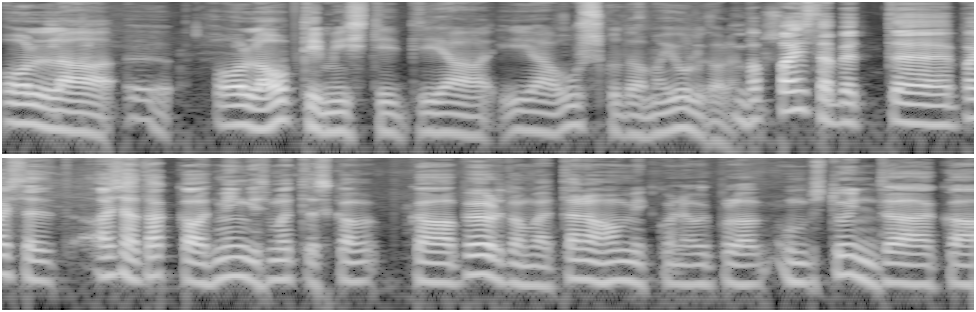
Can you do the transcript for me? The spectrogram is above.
olla, olla optimistid ja, ja uskuda oma julgeolekusse. paistab, et, paistab, et asjad hakkavad mingis mõttes ka, ka pöörduma, et täna hommikune võib-olla umbes tund aega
